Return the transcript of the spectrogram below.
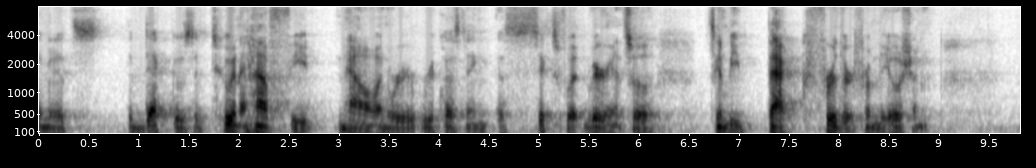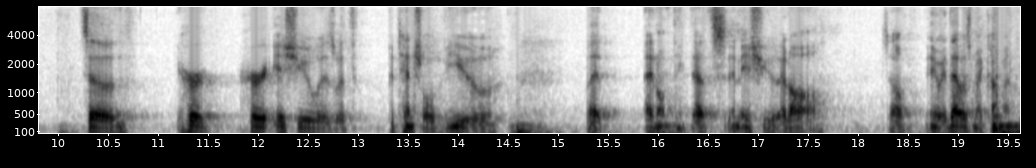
I mean, it's, the deck goes to two and a half feet now, and we're requesting a six-foot variance, so it's going to be back further from the ocean. So her, her issue was with potential view, but I don't think that's an issue at all. So anyway, that was my comment.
